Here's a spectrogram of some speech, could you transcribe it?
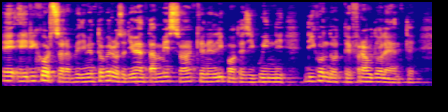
e il ricorso al ravvedimento operoso diventa ammesso anche nell'ipotesi quindi di condotte fraudolente.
